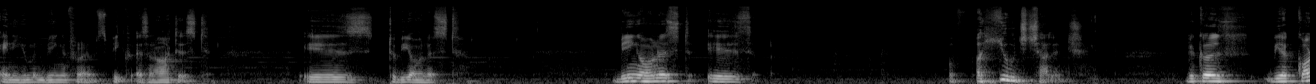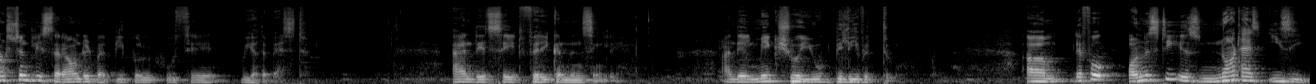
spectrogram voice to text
any human being, if I speak as an artist, is to be honest. Being honest is a huge challenge because we are constantly surrounded by people who say we are the best. And they say it very convincingly. And they'll make sure you believe it too. Um, therefore, honesty is not as easy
